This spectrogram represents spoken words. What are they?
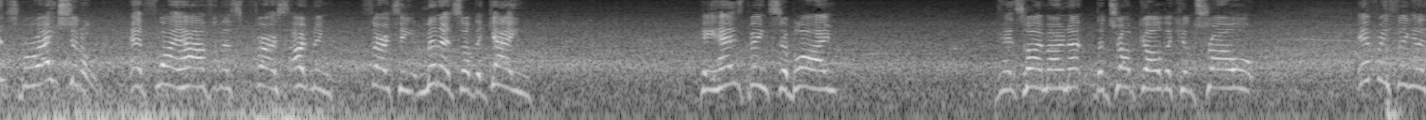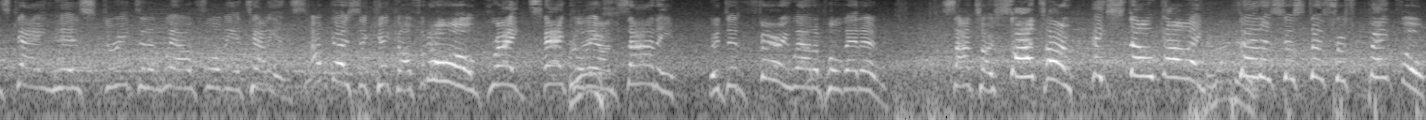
inspirational at fly half in this first opening 30 minutes of the game. He has been sublime. Has Haimona, the drop goal, the control, Everything in his game has directed it well for the Italians. Up goes the kickoff, and oh, great tackle there on Zanni, who did very well to pull that in. Sarto, Sarto, he's still going. That is just disrespectful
